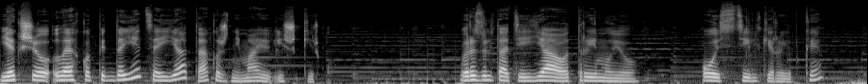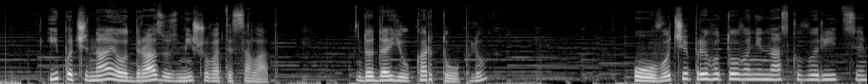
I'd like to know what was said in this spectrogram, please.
Якщо легко піддається, я також знімаю і шкірку. В результаті я отримую ось стільки рибки і починаю одразу змішувати салат. Додаю картоплю, овочі, приготовані на сковорідці,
